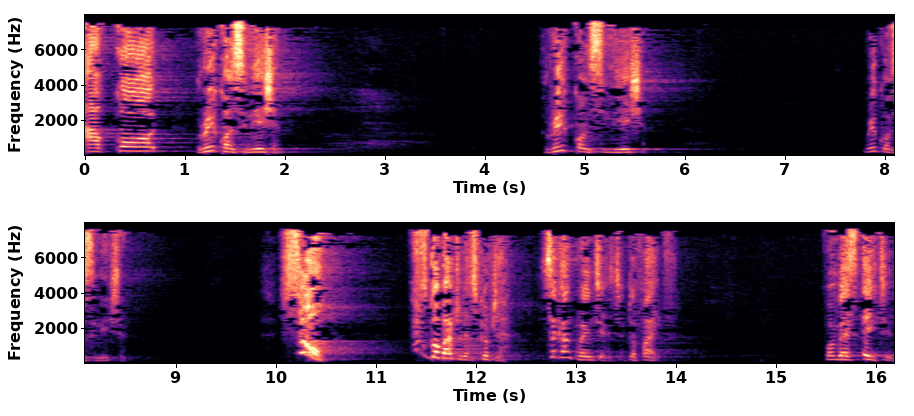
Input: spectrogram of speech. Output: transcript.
are called reconciliation. Reconciliation. Reconciliation. So, let's go back to the scripture. Second Corinthians chapter 5. From verse 18.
